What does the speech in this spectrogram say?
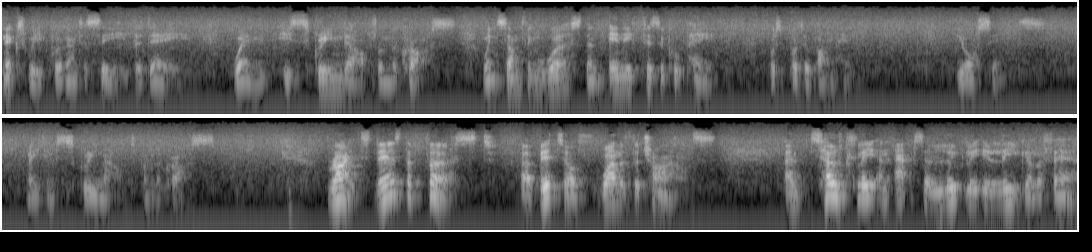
Next week, we're going to see the day when he screamed out from the cross, when something worse than any physical pain was put upon him. Your sins made him scream out from the cross. Right, there's the first uh, bit of one of the trials. A totally and absolutely illegal affair.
